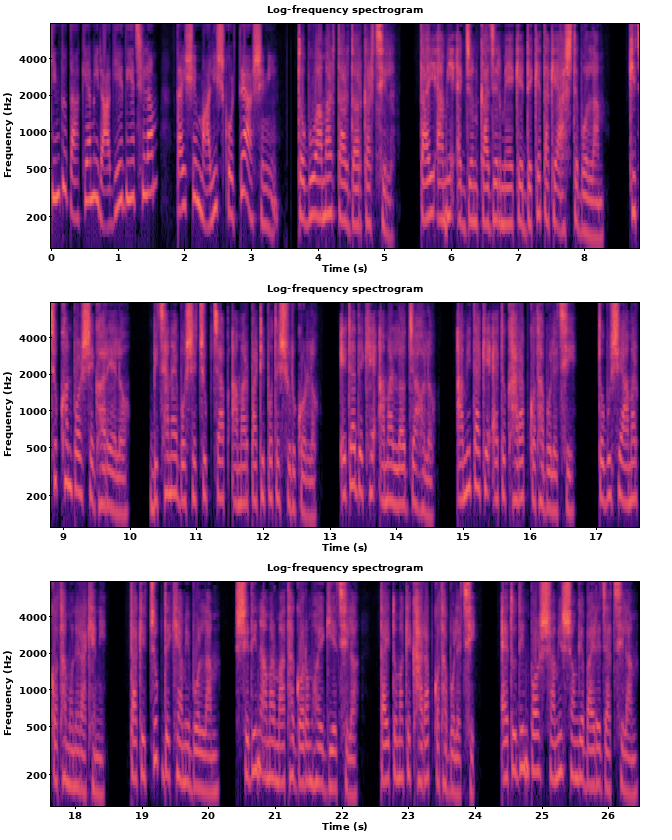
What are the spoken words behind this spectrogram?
কিন্তু তাকে আমি রাগিয়ে দিয়েছিলাম, তাই সে মালিশ করতে আসেনি। তবু আমার তার দরকার ছিল। তাই আমি একজন কাজের মেয়েকে ডেকে তাকে আসতে বললাম। কিছুক্ষণ পর সে ঘরে এলো। বিছানায় বসে চুপচাপ আমার পাটিপোতে শুরু করল। এটা দেখে আমার লজ্জা হলো। আমি তাকে এত খারাপ কথা বলেছি, তবু সে আমার কথা মনে রাখেনি। তাকে চুপ দেখে আমি বললাম, সেদিন আমার মাথা গরম হয়ে গিয়েছিল, তাই তোমাকে খারাপ কথা বলেছি। এতদিন পর স্বামীর সঙ্গে বাইরে যাচ্ছিলাম,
